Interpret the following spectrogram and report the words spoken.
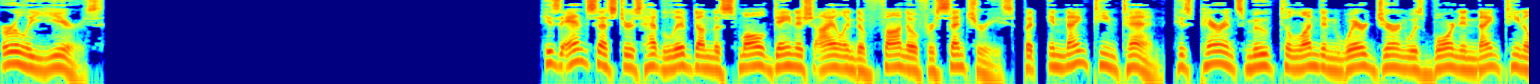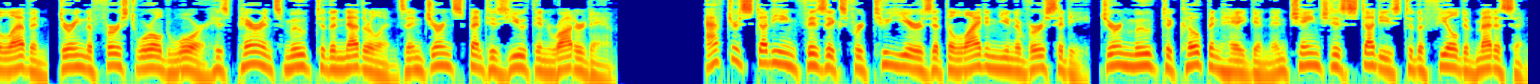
Early years His ancestors had lived on the small Danish island of Fano for centuries, but, in 1910, his parents moved to London where Jerne was born in 1911. During the First World War, his parents moved to the Netherlands and Jerne spent his youth in Rotterdam. After studying physics for two years at the Leiden University, Jerne moved to Copenhagen and changed his studies to the field of medicine.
